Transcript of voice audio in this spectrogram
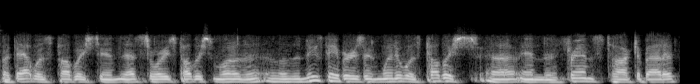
But that was published in that story was published in one of the, one of the newspapers, and when it was published, uh, and the friends talked about it,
